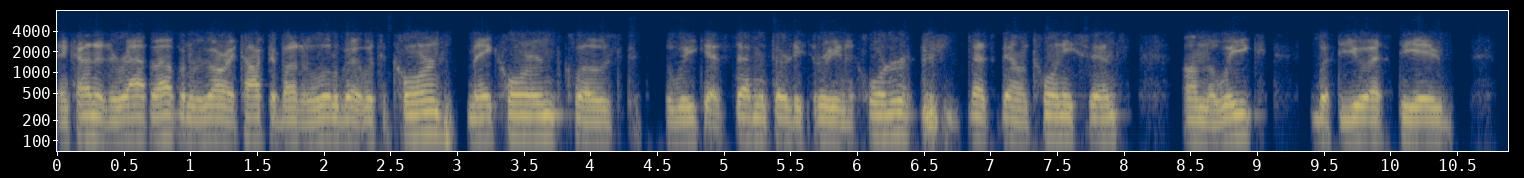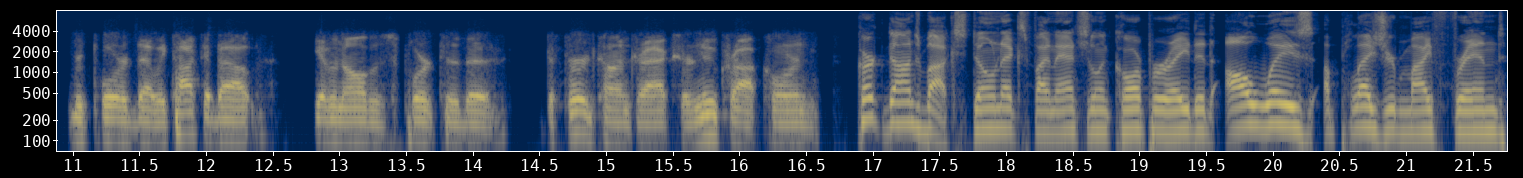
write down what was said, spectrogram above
And kind of to wrap up, and we've already talked about it a little bit with the corn. May corn closed the week at 7.33 and a quarter. That's down 20 cents on the week. With the USDA report that we talked about, given all the support to the deferred contracts or new crop corn. Kirk Donsbach, StoneX Financial Incorporated. Always a pleasure, my friend.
